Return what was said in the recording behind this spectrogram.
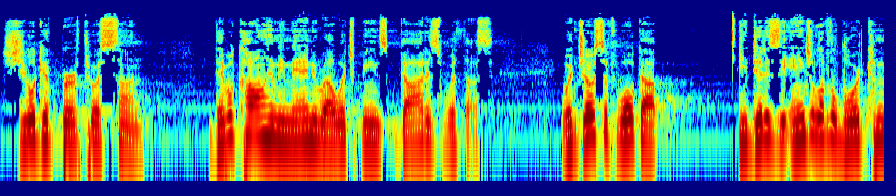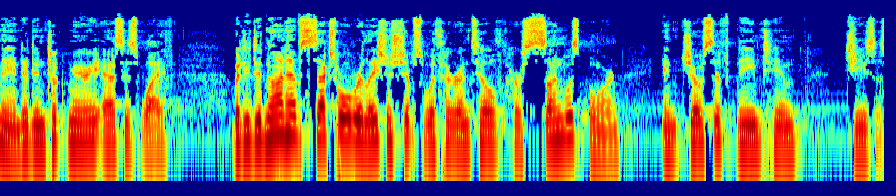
she will give birth to a son. They will call him Emmanuel, which means God is with us. When Joseph woke up, he did as the angel of the Lord commanded and took Mary as his wife. But he did not have sexual relationships with her until her son was born, and Joseph named him Jesus.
